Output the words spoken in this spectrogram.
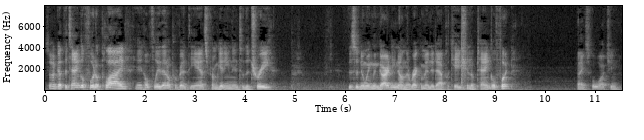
So I've got the Tanglefoot applied and hopefully that'll prevent the ants from getting into the tree. This is New England Gardening on the recommended application of Tanglefoot. Thanks for watching.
